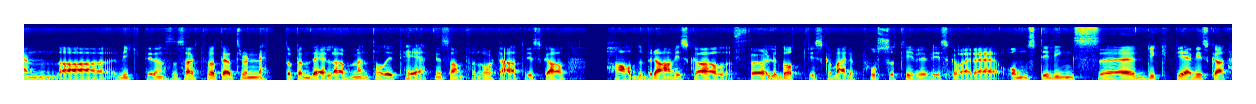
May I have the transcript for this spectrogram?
enda viktigere. enn sagt, for jeg tror nettopp en del av mentaliteten i samfunnet vårt er at vi skal ha det bra, vi skal føle godt, vi skal være positive, vi skal være omstillingsdyktige. Skal,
